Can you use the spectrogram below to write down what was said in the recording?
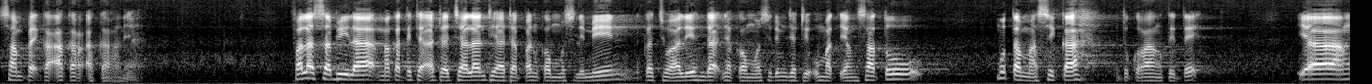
sampai ke akar-akarnya. Fala sabila maka tidak ada jalan di hadapan kaum muslimin kecuali hendaknya kaum muslim menjadi umat yang satu mutamasikah itu kurang titik yang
